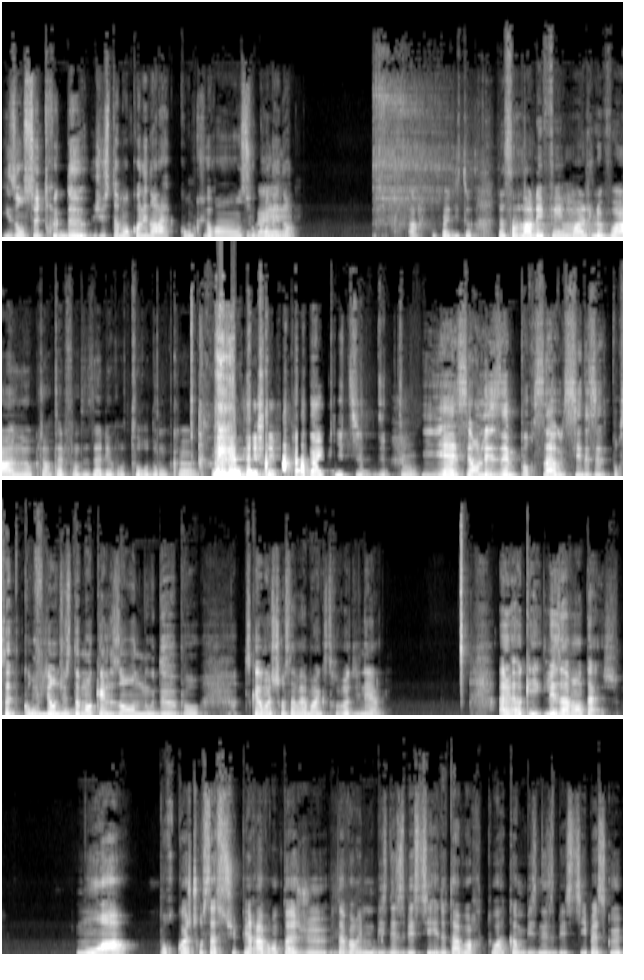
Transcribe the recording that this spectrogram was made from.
ils ont ce truc de justement qu'on est dans la concurrence ou qu'on est dans Alors que pas du tout. De toute façon, dans les faits, moi, je le vois, hein, nos clientes, elles font des allers-retours, donc euh, j'ai pas d'inquiétude du tout. Yes, et on les aime pour ça aussi, de cette- pour cette confiance Oui. justement qu'elles ont en nous deux. Pour... En tout cas, moi, je trouve ça vraiment extraordinaire. Alors, ok, les avantages. Moi, pourquoi je trouve ça super avantageux d'avoir une business bestie et de t'avoir toi comme business bestie Parce que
